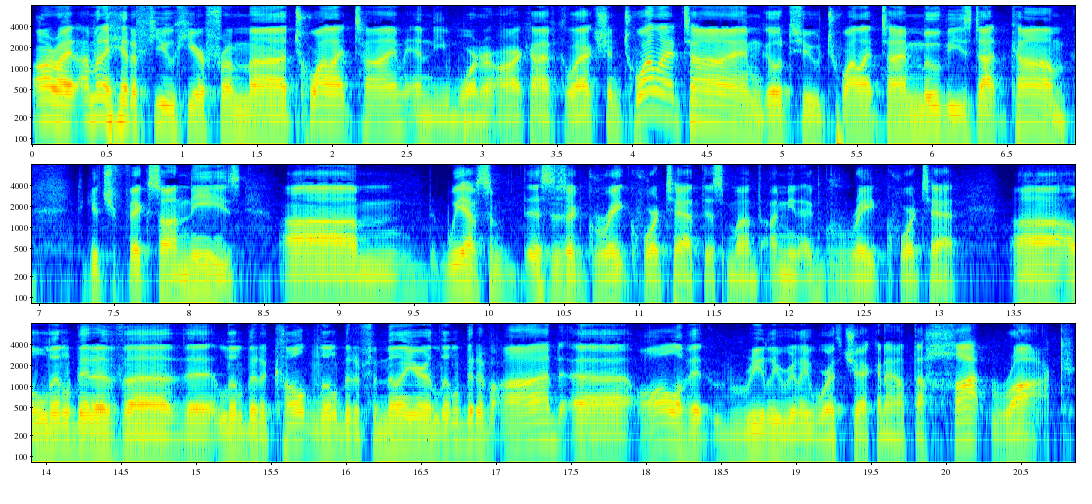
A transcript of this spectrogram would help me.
All right, I'm going to hit a few here from uh, Twilight Time and the Warner Archive Collection. Twilight Time, go to twilightimemovies.com to get your fix on these. Um, we have some. This is a great quartet this month. I mean, a great quartet. Uh, a little bit of uh, the, a little bit of cult, a little bit of familiar, a little bit of odd. Uh, all of it really, really worth checking out. The Hot Rock.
